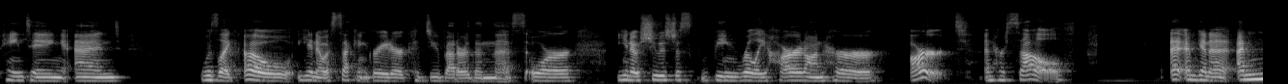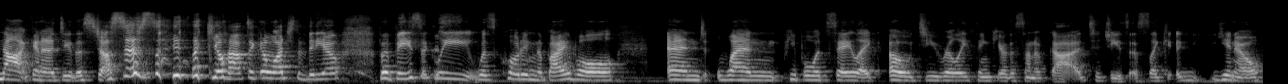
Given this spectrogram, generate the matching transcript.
painting and was like, oh, you know, a second grader could do better than this. Or, you know, she was just being really hard on her art and herself. I, am gonna, I'm not gonna do this justice. like, you'll have to go watch the video. But basically, was quoting the Bible and when people would say like oh do you really think you're the son of god to jesus? Like you know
